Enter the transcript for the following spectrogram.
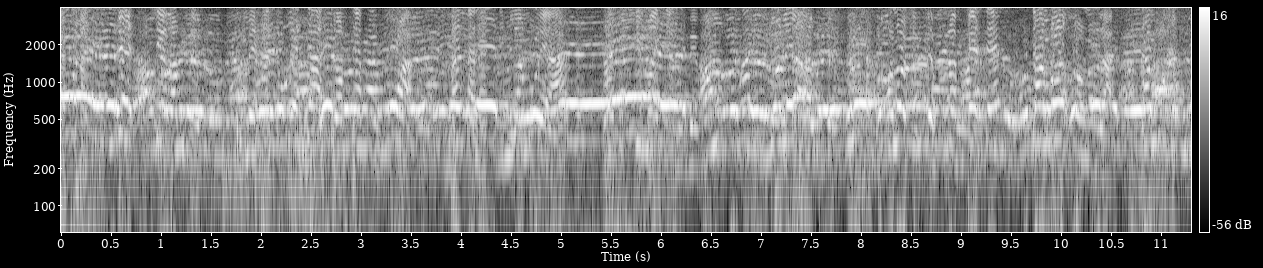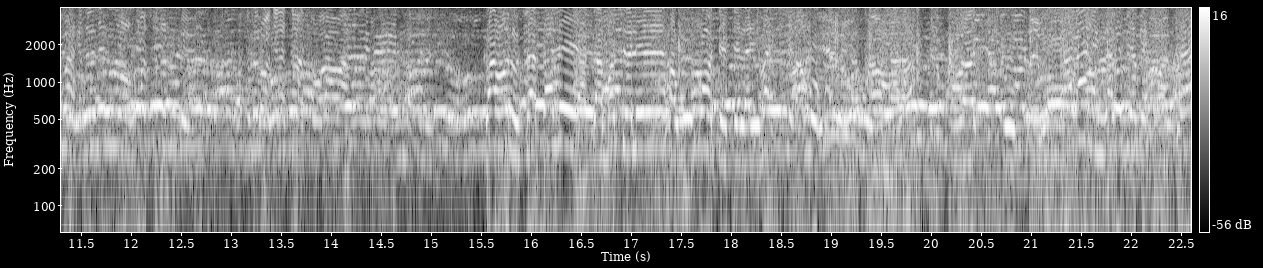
ekoate tieralube mais atokende asorte pourquoi batala ndimilango ya batikimanya lubefu njolela lubefu okolosi lubefu la pete tango osonola tango osokufakenanenongosola lubefu osokelokena tan asoa vraiment bien français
